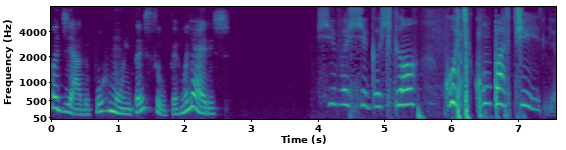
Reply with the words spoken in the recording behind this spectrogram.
rodeado por muitas super mulheres. Se você gostou, curte e compartilha.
